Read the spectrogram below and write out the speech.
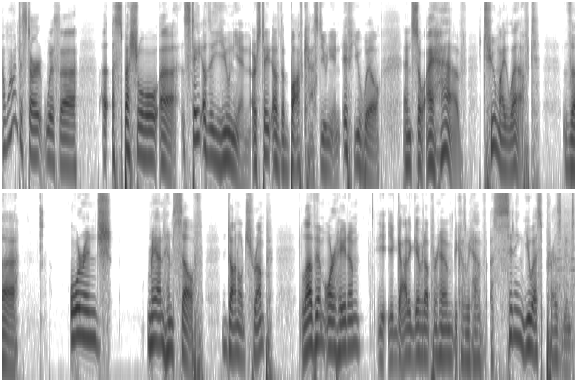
I wanted to start with uh, a, a special uh, State of the Union or State of the Boffcast Union, if you will. And so I have to my left the orange man himself, Donald Trump. Love him or hate him, you, you got to give it up for him because we have a sitting U.S. president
